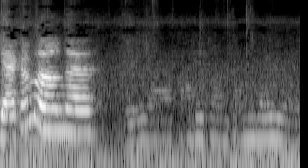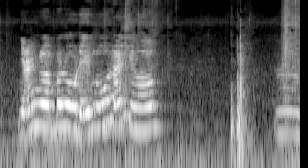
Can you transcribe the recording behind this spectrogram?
Dạ cảm ơn à. Nhận lên bao điện luôn hả chị Hương? Ừ.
